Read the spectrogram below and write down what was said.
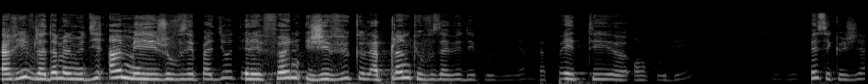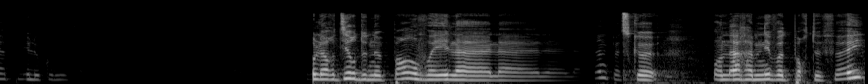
J'arrive, la dame, elle me dit Ah, mais je ne vous ai pas dit au téléphone, j'ai vu que la plainte que vous avez déposée hier n'a pas été euh, encodée. Ce que j'ai fait, c'est que j'ai appelé le commissariat pour leur dire de ne pas envoyer la, plainte parce que on a ramené votre portefeuille.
